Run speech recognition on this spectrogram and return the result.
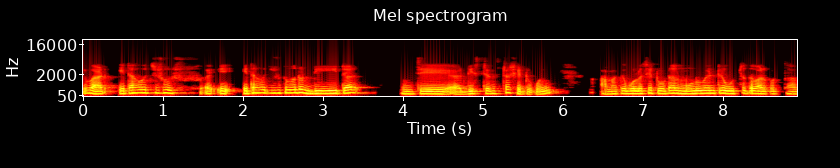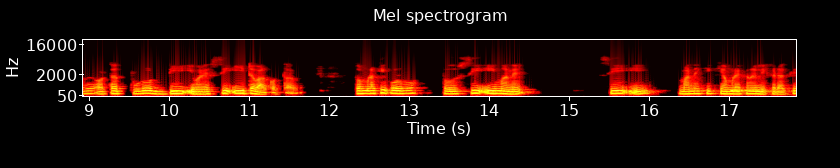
এবার এটা হচ্ছে এটা হচ্ছে শুধুমাত্র ডিইটার যে ডিস্টেন্সটা সেটুকুনি। আমাকে বলেছে টোটাল মনুমেন্টের উচ্চতা বার করতে হবে, অর্থাৎ পুরো ডি মানে সিইটা বার করতে হবে। তো আমরা কি করব? তো সিই মানে সিই মানে কি কি আমরা এখানে লিখে রাখি?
